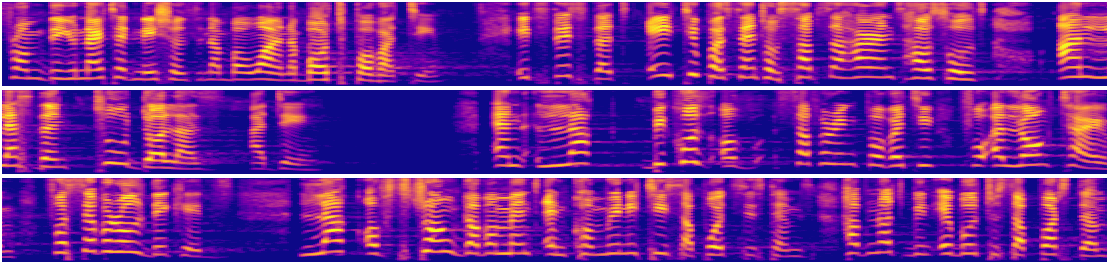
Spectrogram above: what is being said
from the United Nations, number one, about poverty, it states that 80% of sub Saharan households earn less than $2 a day. And lack, because of suffering poverty for a long time, for several decades, lack of strong government and community support systems have not been able to support them,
